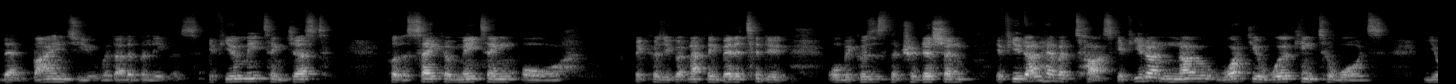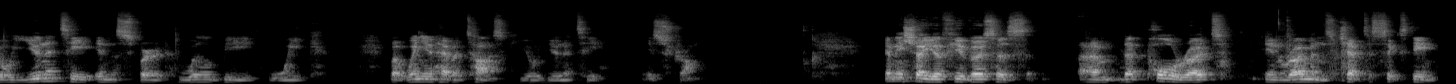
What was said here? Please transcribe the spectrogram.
that binds you with other believers, if you're meeting just for the sake of meeting or because you've got nothing better to do or because it's the tradition, if you don't have a task, if you don't know what you're working towards, your unity in the Spirit will be weak. But when you have a task, your unity is strong. Let me show you a few verses um, that Paul wrote in Romans chapter 16.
